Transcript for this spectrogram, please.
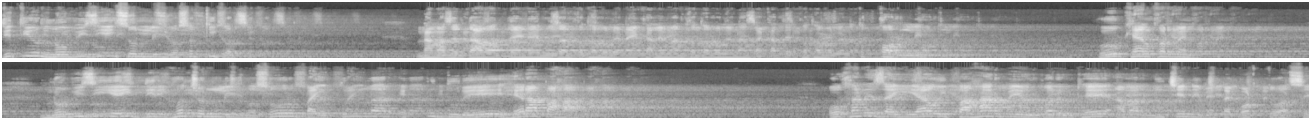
দ্বিতীয়, নবীজি এই চল্লিশ বছর কি করছেন? নামাজের দাওয়াত দেয় না রোজার কথা বলে না কালেমার কথা বলে না, জাকাতের কথা বলে না, তো করলেন খুব খেয়াল করবেন। নবীজি এই দীর্ঘ চল্লিশ বছর বাইতুল্লার একটু দূরে হেরা পাহাড়। ওখানে যাইয়া ওই পাহাড় বেয়ে উপরে উঠে আবার নিচে নেমে একটা গর্ত আছে,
